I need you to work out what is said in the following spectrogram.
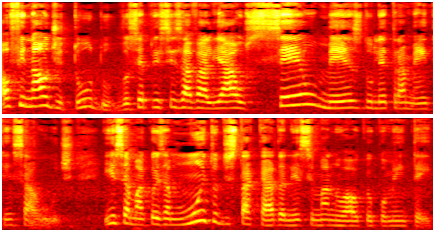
Ao final de tudo, você precisa avaliar o seu mês do letramento em saúde. Isso é uma coisa muito destacada nesse manual que eu comentei.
